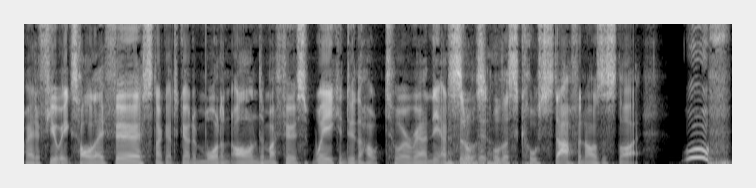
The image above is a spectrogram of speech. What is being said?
I had a few weeks holiday first. And I got to go to Moreton Island in my first week and do the whole tour around there. I just did all, awesome. all this cool stuff, and I was just like, woof.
